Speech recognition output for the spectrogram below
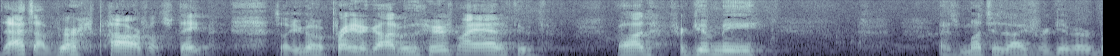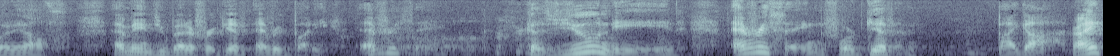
That's a very powerful statement. So you're going to pray to God with, here's my attitude. God, forgive me as much as I forgive everybody else. That means you better forgive everybody, everything. Because you need everything forgiven by God, right?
